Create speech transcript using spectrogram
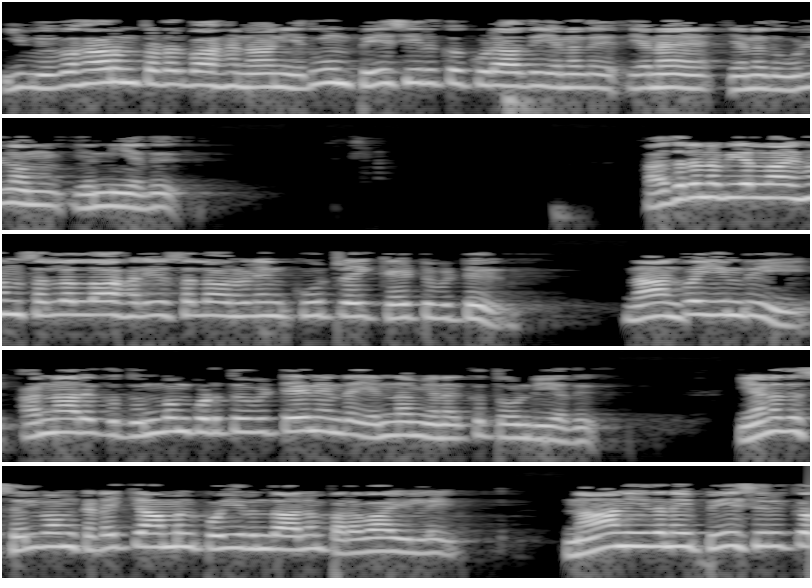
இவ்விவகாரம் தொடர்பாக நான் எதுவும் பேசியிருக்க கூடாது எனது என எனது உள்ளம் எண்ணியது. ஹசர நபியல் நாயகம் சல்லல்லாஹ் அலிவசல்லம் அவர்களின் கூற்றை கேட்டுவிட்டு நான் இன்றி அன்னாருக்கு துன்பம் கொடுத்து விட்டேன் என்ற எண்ணம் எனக்கு தோன்றியது. எனது செல்வம் கிடைக்காமல் போயிருந்தாலும் பரவாயில்லை. நான் இதனை பேசியிருக்க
